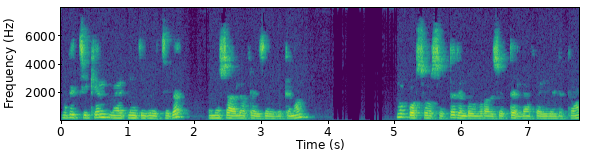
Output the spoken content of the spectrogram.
നമുക്ക് ചിക്കൻ മാരിനേറ്റ് ചെയ്ത് വെച്ചത് ഒന്ന് ഷാലോ ഫ്രൈ ചെയ്തെടുക്കണം നമുക്ക് കുറച്ച് കുറച്ചിട്ട് രണ്ട് മൂന്ന് പ്രാവശ്യമിട്ട് എല്ലാം ഫ്രൈ ചെയ്തെടുക്കാം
